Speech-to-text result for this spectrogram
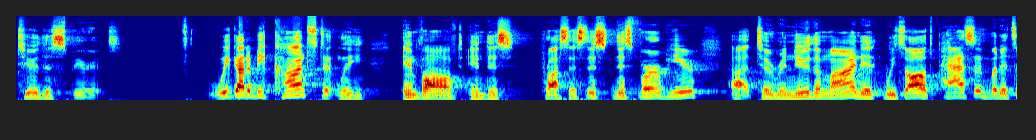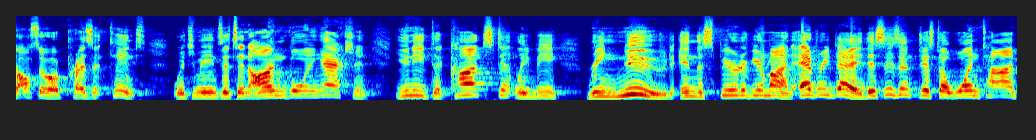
to the Spirit. We got to be constantly involved in this process. This, this verb here, uh, to renew the mind, it, we saw it's passive, but it's also a present tense, which means it's an ongoing action. You need to constantly be renewed in the spirit of your mind every day. This isn't just a one-time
